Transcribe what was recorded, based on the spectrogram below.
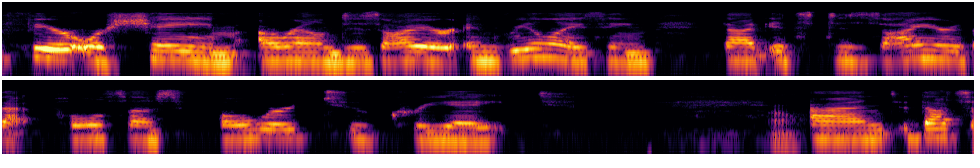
fear or shame around desire and realizing that it's desire that pulls us forward to create Oh. And that's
